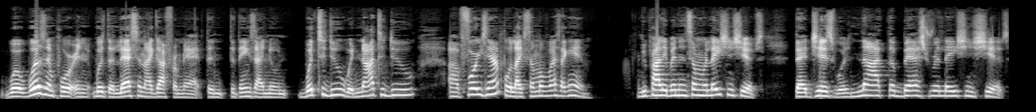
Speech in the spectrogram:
what was important was the lesson I got from that, the, the things I knew what to do, what not to do. Uh, for example, like some of us, again, we've probably been in some relationships that just were not the best relationships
